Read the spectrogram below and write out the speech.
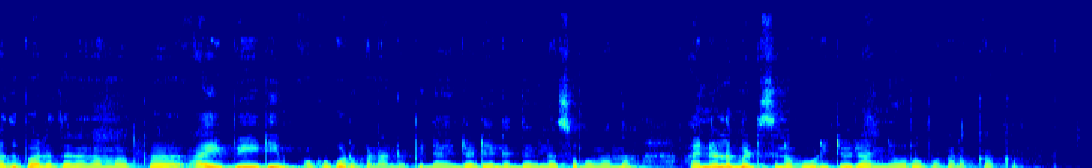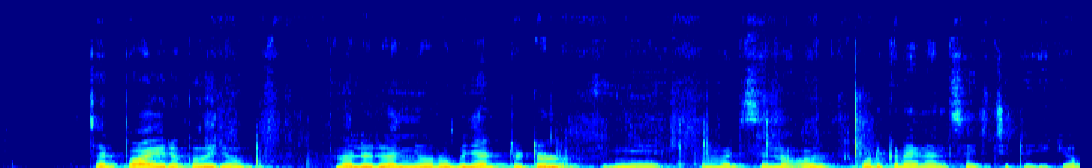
അതുപോലെ തന്നെ നമുക്ക് ഐ ബി ഡിയും ഒക്കെ കൊടുക്കണമല്ലോ പിന്നെ അതിന്റെ ഇടയിൽ എന്തെങ്കിലും അസുഖം വന്നാൽ അതിനുള്ള മെഡിസിനൊക്കെ കൂടിയിട്ട് ഒരു അഞ്ഞൂറ് രൂപ കണക്കാക്കാം. ചിലപ്പോൾ ആയിരമൊക്കെ വരും. നല്ലൊരു അഞ്ഞൂറ് രൂപ ഞാൻ ഇട്ടിട്ടുള്ളൂ. ഇനി മെഡിസിൻ ഓരോരുത്തർ കൊടുക്കണതിനനുസരിച്ചിട്ടിരിക്കും.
